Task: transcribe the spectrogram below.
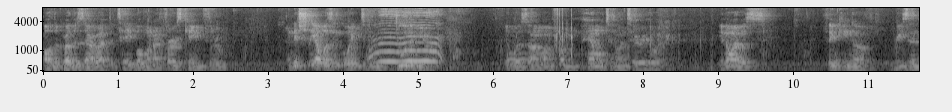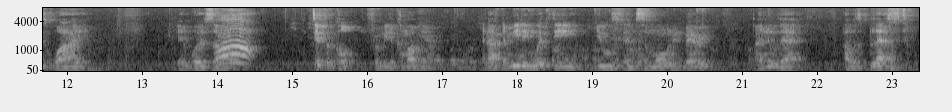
all the brothers that were at the table when I first came through. Initially, I wasn't going to do the mural. It was, um, I'm from Hamilton, Ontario, and, you know, I was thinking of reasons why it was um, difficult for me to come out here. And after meeting with the youth and Simone and Barry, I knew that I was blessed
